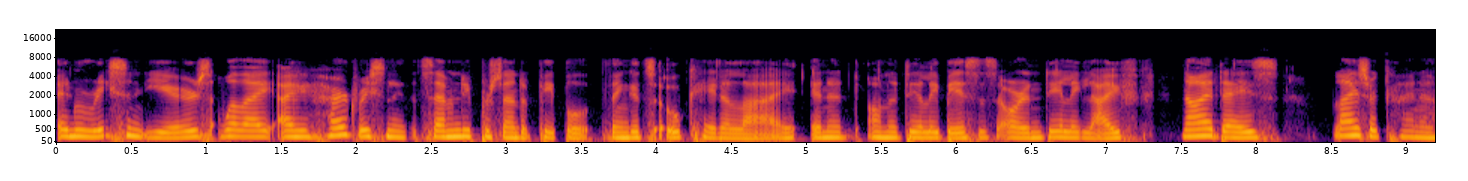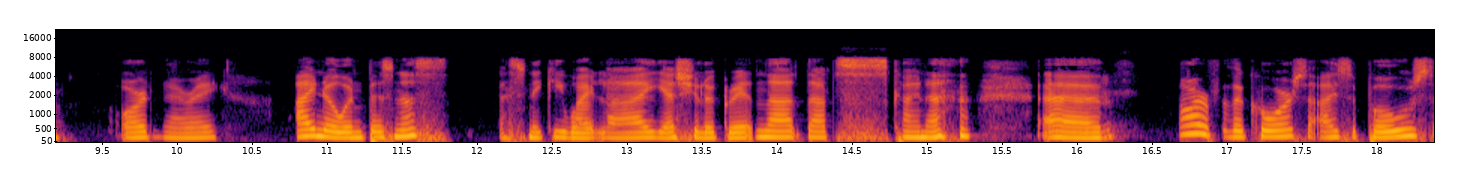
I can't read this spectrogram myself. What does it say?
in recent years, well, I, I heard recently that 70% of people think it's okay to lie in a, on a daily basis or in daily life. Nowadays, lies are kind of ordinary. I know in business, a sneaky white lie. Yes, you look great in that. That's kind of uh, mm-hmm. par for the course, I suppose.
